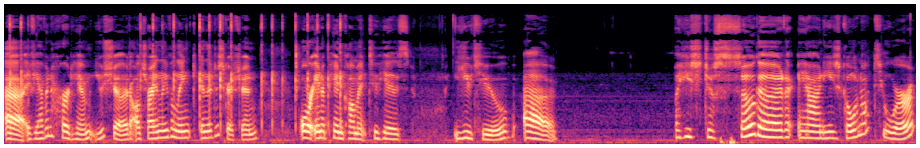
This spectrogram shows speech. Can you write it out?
uh, if you haven't heard him, you should. I'll try and leave a link in the description or in a pinned comment to his YouTube. Uh, but he's just so good and he's going on tour.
